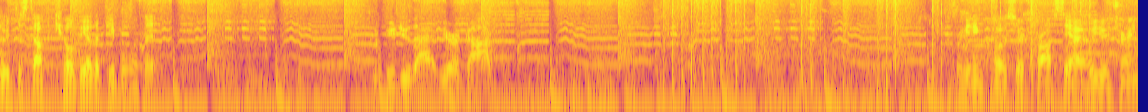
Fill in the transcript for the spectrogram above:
loot the stuff, kill the other people with it. If you do that, you're a god. We're getting closer. Frosty, I owe you a drink.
